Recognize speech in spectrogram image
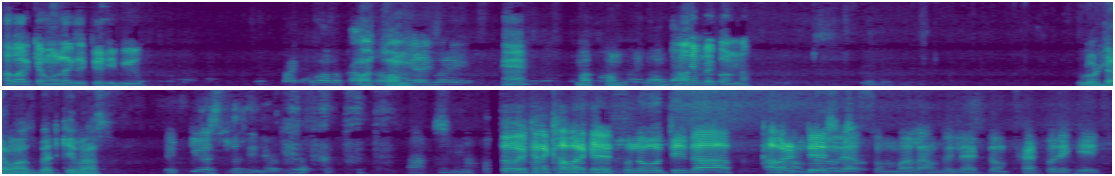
খাবার কেমন লাগছে একটু রিভিউ হ্যাঁ? মাখন আমরা কোন না। লোডা মাছ ভেটকি মাছ। তো এখানে খাবার খেলেন। অনুভূতি বা খাবারের টেস্ট আলহামদুলিল্লাহ একদম ফ্যাট করে খেয়েছি।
